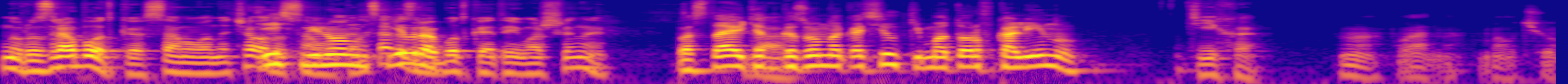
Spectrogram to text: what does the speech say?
Ну, разработка с самого начала 10 до самого миллионов конца, евро? разработка этой машины. Поставить Да. от газонокосилки мотор в Калину? Тихо. А, ладно, молчу.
